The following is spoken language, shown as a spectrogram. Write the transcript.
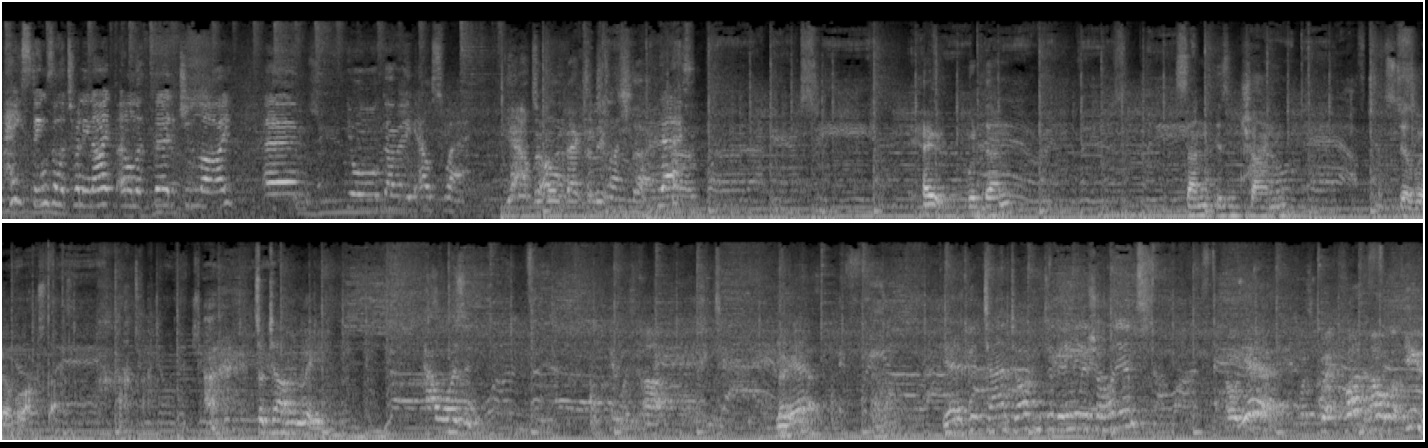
Hastings on the 29th, and on the 3rd of July um, you're going elsewhere. Yeah, we're going back to Liechtenstein. Yes. Um, hey, we're done. Sun isn't shining, but still we are rock stars. So tell me, Lee, how was it? It was hot. Yeah? You had a good time talking to the English audience? Oh yeah, it was quite fun. How about you?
